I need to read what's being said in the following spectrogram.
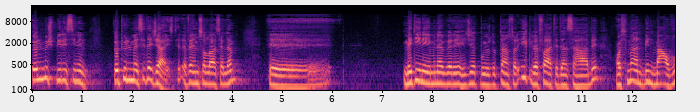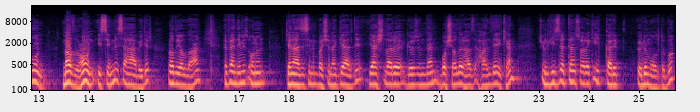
Ölmüş birisinin öpülmesi de caizdir. Efendimiz sallallahu aleyhi ve sellem e, Medine-i Münevvere'ye hicret buyurduktan sonra ilk vefat eden sahabi Osman bin Ma'zun Maz'un isimli sahabidir radıyallahu anh. Efendimiz onun cenazesinin başına geldi. Yaşları gözünden boşalır haldeyken çünkü hicretten sonraki ilk garip ölüm oldu bu.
